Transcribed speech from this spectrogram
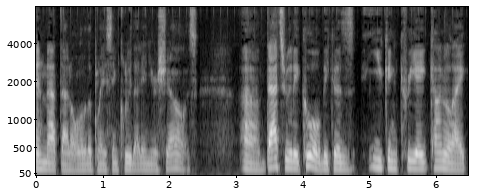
and map that all over the place, include that in your shows. Um, that's really cool because you can create kind of like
